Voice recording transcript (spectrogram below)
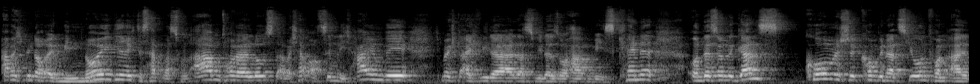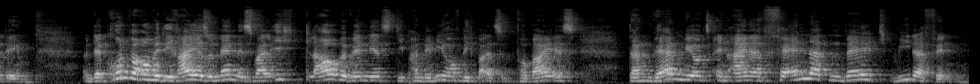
aber ich bin auch irgendwie neugierig, das hat was von Abenteuerlust, aber ich habe auch ziemlich Heimweh. Ich möchte eigentlich wieder das wieder so haben, wie ich es kenne. Und das ist so eine ganz komische Kombination von all dem. Und der Grund, warum wir die Reihe so nennen, ist, weil ich glaube, wenn jetzt die Pandemie hoffentlich bald vorbei ist, dann werden wir uns in einer veränderten Welt wiederfinden.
